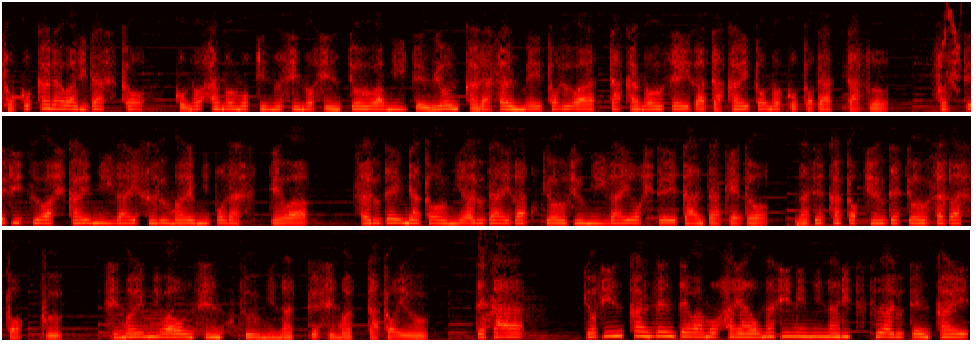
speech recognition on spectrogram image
そこから割り出すと、この歯の持ち主の身長は2.4から3メートルはあった可能性が高いとのことだったぞ。そして実は歯科医に依頼する前にポラスっては、サルデーニャ島にある大学教授に依頼をしていたんだけど、なぜか途中で調査がストップ。しまいには音信不通になってしまったという。出たー。巨人関連ではもはやお馴染みになりつつある展開。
